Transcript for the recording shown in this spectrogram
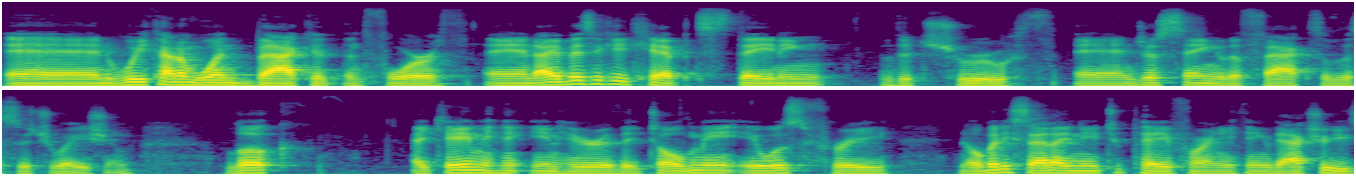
and we kind of went back and forth and i basically kept stating the truth and just saying the facts of the situation look i came in here they told me it was free nobody said i need to pay for anything they actually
